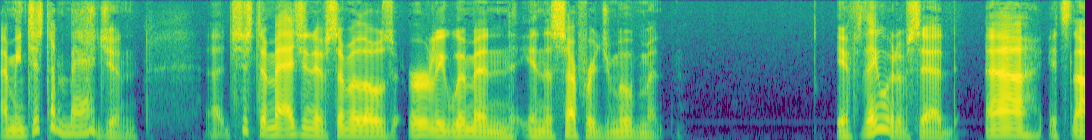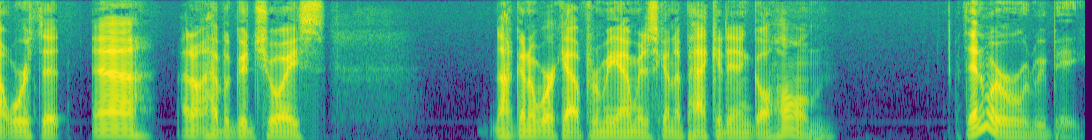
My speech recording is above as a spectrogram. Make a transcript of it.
I mean, just imagine. Uh, just imagine if some of those early women in the suffrage movement if they would have said, ah, it's not worth it, ah, I don't have a good choice, not going to work out for me, I'm just going to pack it in and go home, then where would we be?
